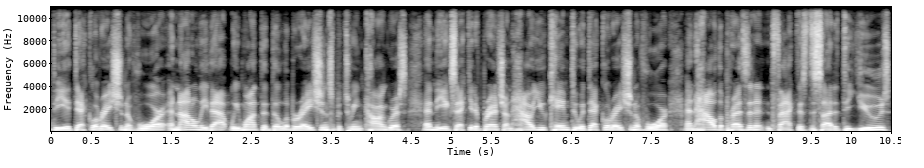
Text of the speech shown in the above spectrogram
the declaration of war, and not only that, we want the deliberations between Congress and the executive branch on how you came to a declaration of war and how the president, in fact, has decided to use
